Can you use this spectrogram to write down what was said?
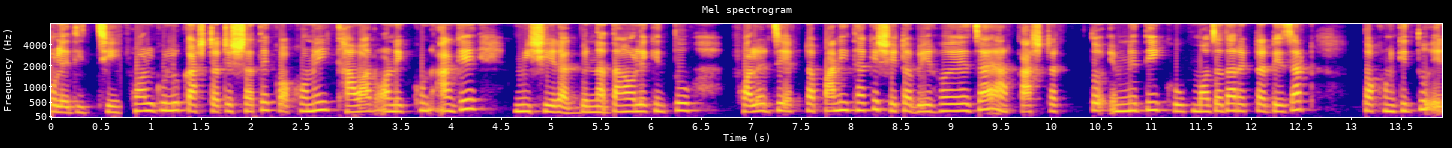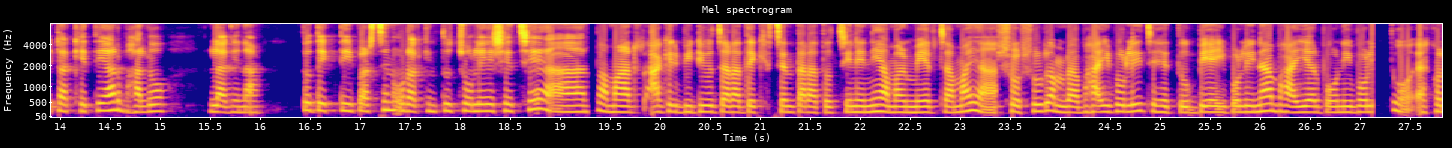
বলে দিচ্ছি। ফলগুলো কাস্টার্ডের সাথে কখনোই খাওয়ার অনেকক্ষণ আগে মিশিয়ে রাখবেন না, তাহলে কিন্তু ফলের যে একটা পানি থাকে সেটা বের হয়ে যায় আর কাস্টার্ড তো এমনিতেই খুব মজাদার একটা ডেজার্ট তখন কিন্তু এটা খেতে আর ভালো লাগে না। তো দেখতেই পারছেন, ওরা কিন্তু চলে এসেছে। আর আমার আগের ভিডিও যারা দেখেছেন, তারা তো চিনেনি আমার মেয়ের জামাই আর শ্বশুর। আমরা ভাই বলি, যেহেতু বেয়াই বলি না, ভাই আর বোনই বলি। তো এখন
